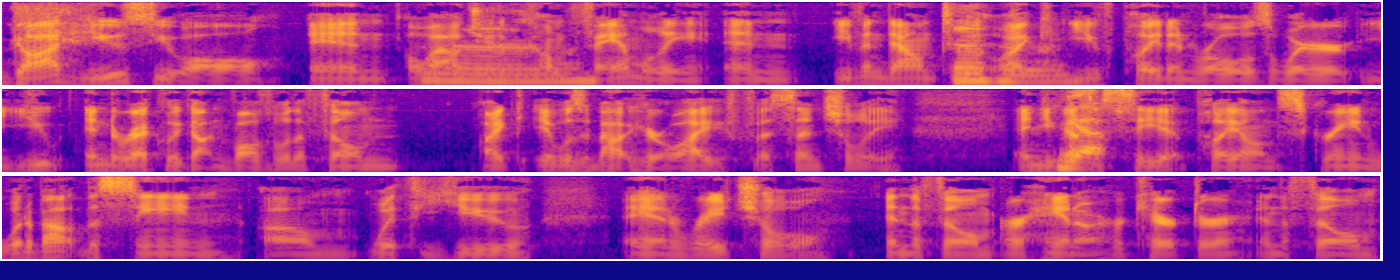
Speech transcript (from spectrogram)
God used you all and allowed mm. you to become mm. family. And even down to mm-hmm. it, like, mm-hmm. you've played in roles where you indirectly got involved with a film. Like, it was about your life, essentially. And you got yeah. to see it play on screen. What about the scene um, with you and Rachel? In the film, or Hannah, her character in the film,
